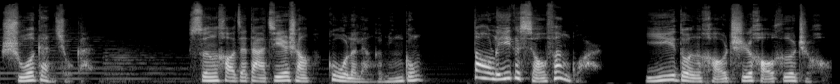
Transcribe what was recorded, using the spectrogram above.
说干就干，孙浩在大街上雇了两个民工，到了一个小饭馆，一顿好吃好喝之后，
